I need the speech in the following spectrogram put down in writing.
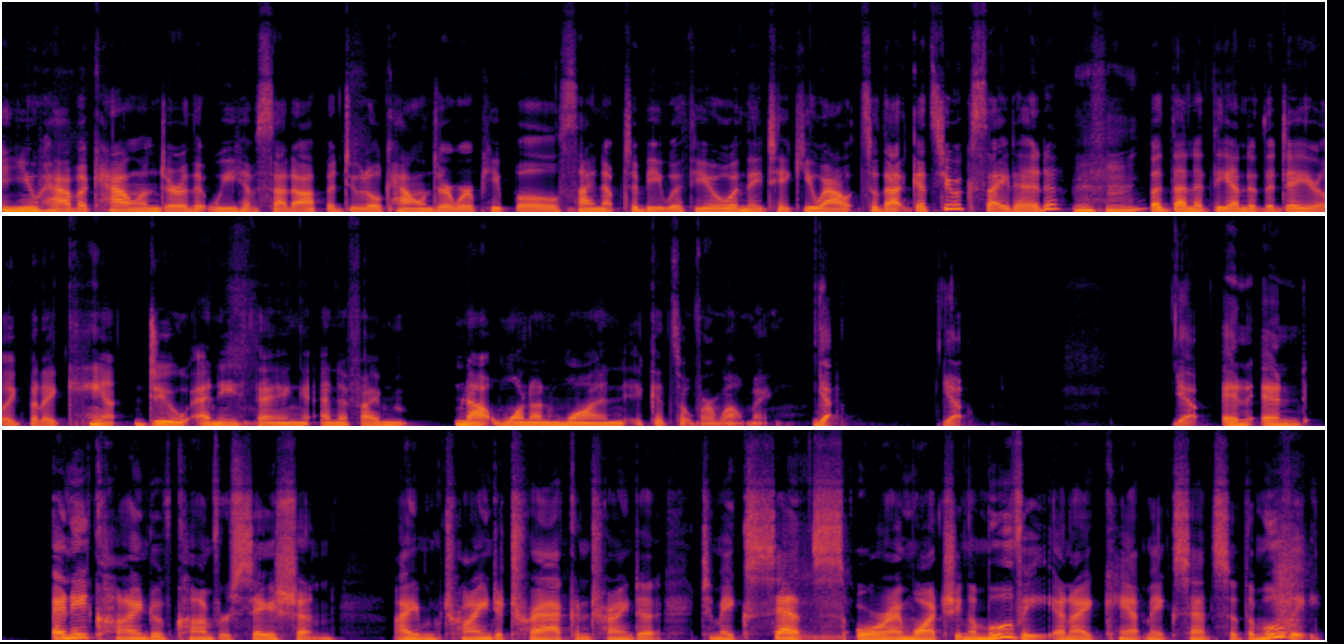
You have a calendar that we have set up, a doodle calendar where people sign up to be with you and they take you out. So that gets you excited. Mm-hmm. But then at the end of the day, you're like, but I can't do anything. And if I'm not one on one, it gets overwhelming. Yeah. Yeah. Yeah. And and any kind of conversation I'm trying to track and trying to to make sense or I'm watching a movie and I can't make sense of the movie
